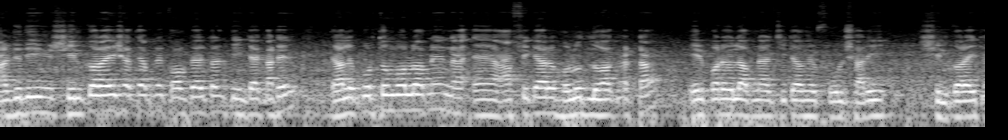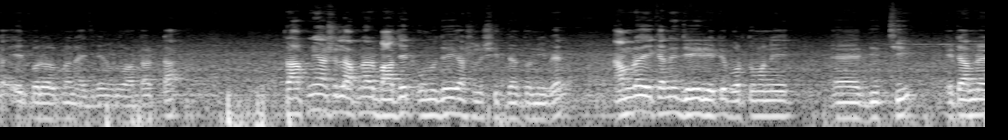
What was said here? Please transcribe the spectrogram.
আর যদি শিলকড়াইয়ের সাথে আপনি কম্পেয়ার করেন তিনটা কাঠের, তাহলে প্রথম বলব আপনি আফ্রিকার হলুদ লোহা কাঠটা এরপরে হলো আপনার চিটাংয়ের ফুল শাড়ি শিলকড়াইটা, এরপরে হলো আপনার নাইজেরিয়ান লোহা কাঠটা তো আপনি আসলে আপনার বাজেট অনুযায়ী আসলে সিদ্ধান্ত নেবেন। আমরা এখানে যেই রেটে বর্তমানে দিচ্ছি, এটা আমরা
